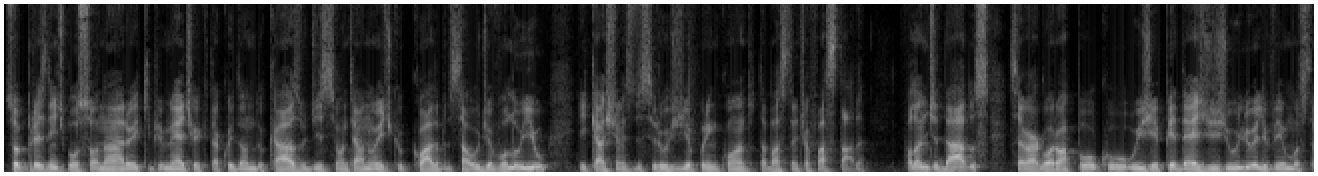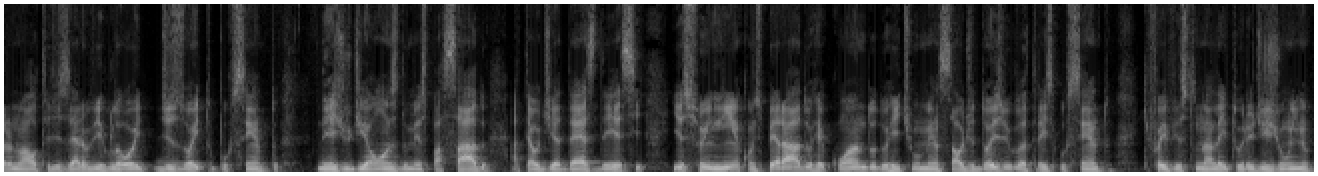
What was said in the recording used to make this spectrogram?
Sobre o presidente Bolsonaro, a equipe médica que está cuidando do caso disse ontem à noite que o quadro de saúde evoluiu e que a chance de cirurgia, por enquanto, está bastante afastada. Falando de dados, saiu agora há pouco o IGP 10 de julho, ele veio mostrando alta de 0,18% desde o dia 11 do mês passado até o dia 10 desse, isso em linha com o esperado, recuando do ritmo mensal de 2,3% que foi visto na leitura de junho,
